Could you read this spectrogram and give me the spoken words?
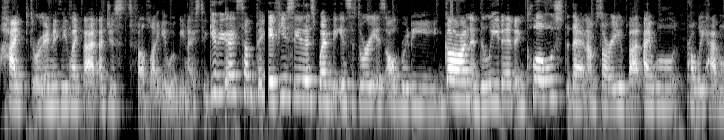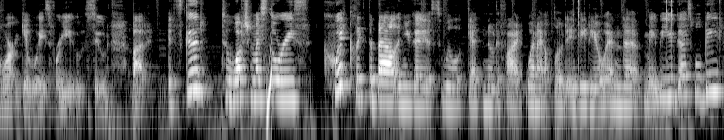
hyped or anything like that. I just felt like it would be nice to give you guys something. If you see this when the Insta story is already gone and deleted and closed, then I'm sorry, but I will probably have more giveaways for you soon. But it's good to watch my stories quick click the bell and you guys will get notified when I upload a video and uh, maybe you guys will be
